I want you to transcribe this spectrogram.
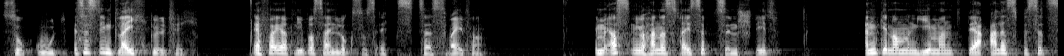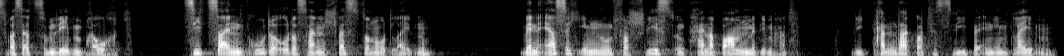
so gut. Es ist ihm gleichgültig. Er feiert lieber seinen Luxusexzess weiter. Im 1. Johannes 3,17 steht, angenommen jemand, der alles besitzt, was er zum Leben braucht, sieht seinen Bruder oder seine Schwester Not leiden, wenn er sich ihm nun verschließt und keiner Barmen mit ihm hat, wie kann da Gottes Liebe in ihm bleiben?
